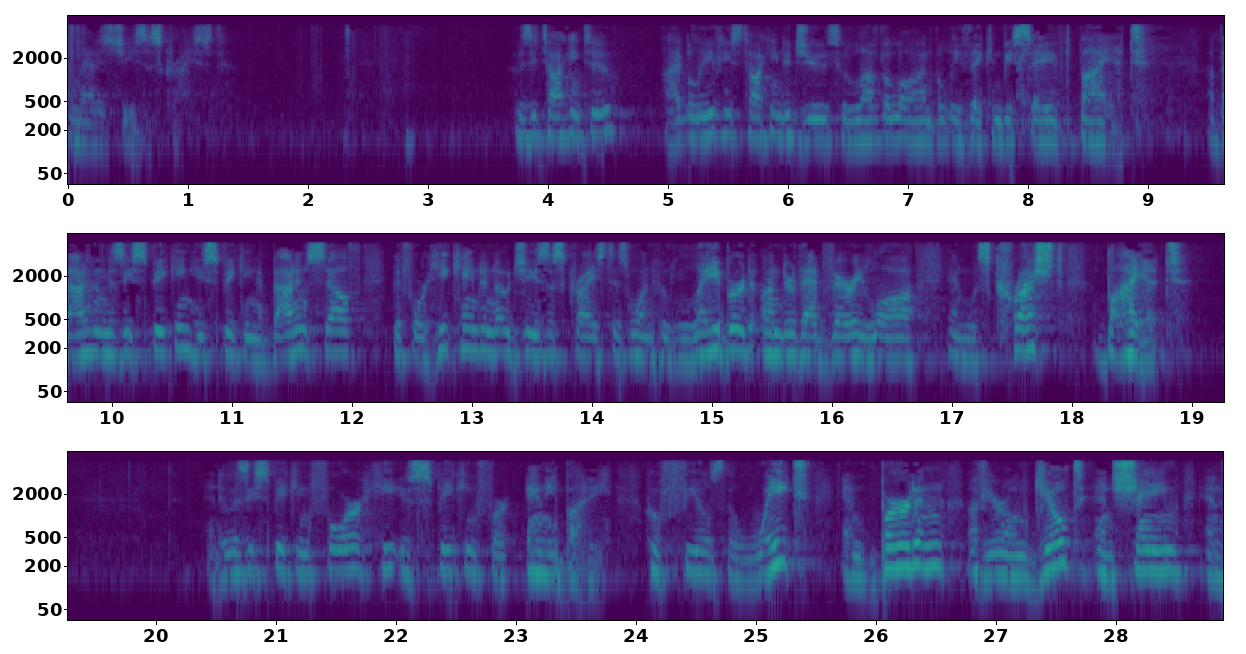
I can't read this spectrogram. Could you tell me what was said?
And that is Jesus Christ. Who's he talking to? I believe he's talking to Jews who love the law and believe they can be saved by it. About whom is he speaking? He's speaking about himself before he came to know Jesus Christ as one who labored under that very law and was crushed by it. And who is he speaking for? He is speaking for anybody who feels the weight and burden of your own guilt and shame and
